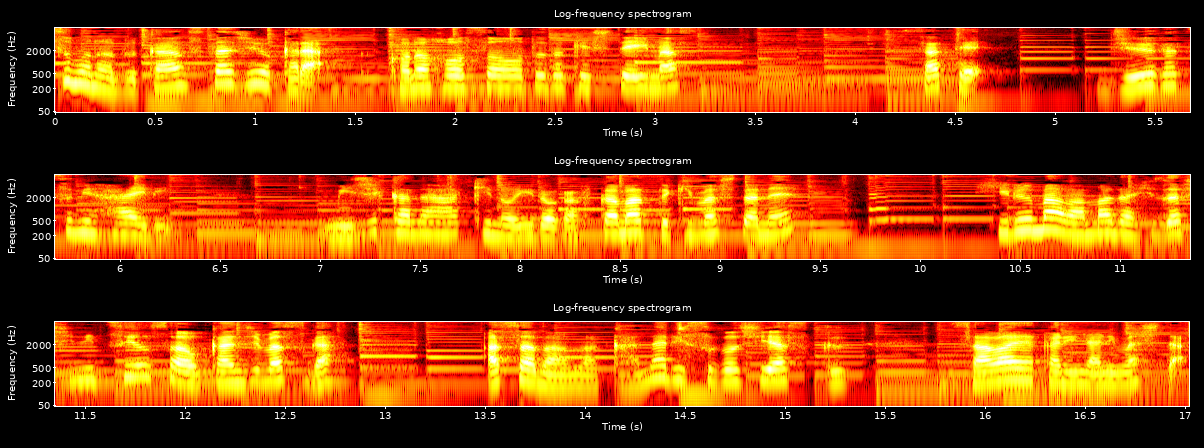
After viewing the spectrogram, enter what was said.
つもの武漢スタジオからこの放送をお届けしています。さて、10月に入り、身近な秋の色が深まってきましたね。昼間はまだ日差しに強さを感じますが、朝晩はかなり過ごしやすく、爽やかになりました。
